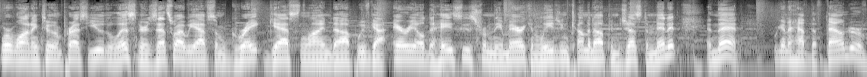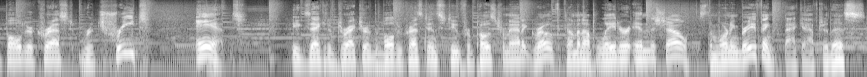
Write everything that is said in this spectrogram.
We're wanting to impress you, the listeners. That's why we have some great guests lined up. We've got Ariel DeJesus from the American Legion coming up in just a minute. And then we're going to have the founder of Boulder Crest Retreat and the executive director of the Boulder Crest Institute for Post Traumatic Growth coming up later in the show. It's the morning briefing. Back after this.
